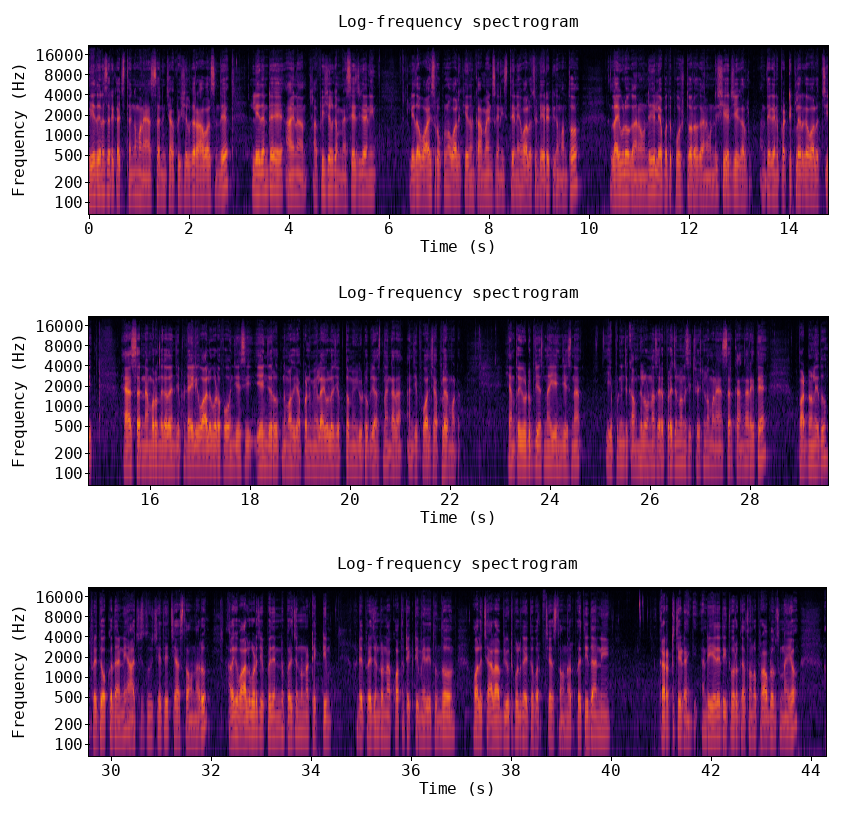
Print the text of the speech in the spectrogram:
ఏదైనా సరే ఖచ్చితంగా మన యాస్ సార్ నుంచి అఫీషియల్గా రావాల్సిందే. లేదంటే ఆయన అఫీషియల్గా మెసేజ్ కానీ లేదా వాయిస్ రూపంలో వాళ్ళకి ఏదైనా కామెంట్స్ కానీ ఇస్తేనే వాళ్ళు వచ్చి డైరెక్ట్గా మనతో లైవ్లో కానివ్వండి లేకపోతే పోస్ట్ ద్వారా కానివ్వండి షేర్ చేయగలరు. అంతేగాని పర్టికులర్గా వాళ్ళు వచ్చి యాజ్ సార్ నెంబర్ ఉంది కదా అని చెప్పి డైలీ వాళ్ళు కూడా ఫోన్ చేసి ఏం జరుగుతుంది? మాకు చెప్పండి మేము లైవ్లో చెప్తాం మేము యూట్యూబ్ చేస్తున్నాం కదా అని చెప్పి వాళ్ళు చెప్పలేరు అన్నమాట ఎంత యూట్యూబ్ చేసినా ఏం చేసినా ఎప్పటి నుంచి కంపెనీలో ఉన్నా సరే ప్రజెంట్ ఉన్న సిచ్యువేషన్లో మన యాజ్ సార్ కంగారు అయితే పడడం లేదు. ప్రతి ఒక్కదాన్ని ఆచితూచి అయితే చేస్తూ ఉన్నారు. అలాగే వాళ్ళు కూడా చెప్పేది ఏంటంటే ప్రజెంట్ ఉన్న టెక్ టీమ్ అంటే ప్రజెంట్ ఉన్న కొత్త టెక్ టీమ్ ఏదైతే ఉందో వాళ్ళు చాలా బ్యూటిఫుల్గా అయితే వర్క్ చేస్తూ ఉన్నారు. ప్రతిదాన్ని కరెక్ట్ చేయడానికి. అంటే ఏదైతే ఇదివరకు గతంలో ప్రాబ్లమ్స్ ఉన్నాయో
